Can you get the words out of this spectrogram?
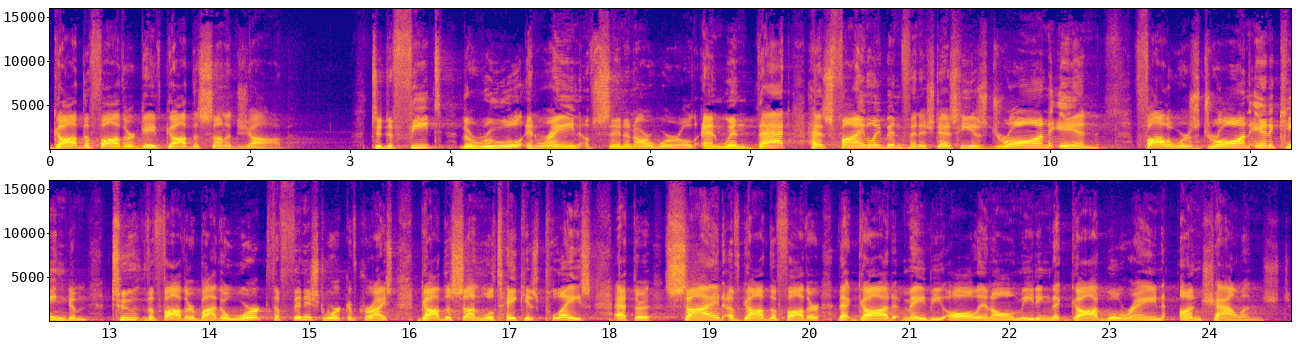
God the Father gave God the Son a job to defeat the rule and reign of sin in our world. And when that has finally been finished, as He is drawn in followers, drawn in a kingdom to the Father by the work, the finished work of Christ, God the Son will take His place at the side of God the Father that God may be all in all, meaning that God will reign unchallenged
